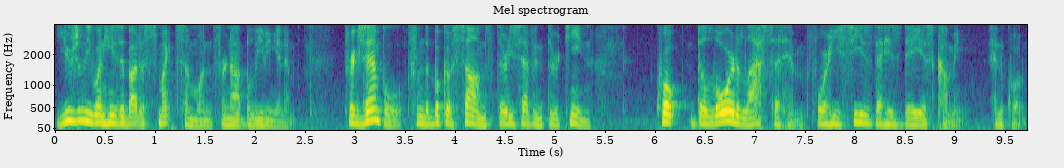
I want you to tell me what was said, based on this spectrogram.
usually when he's about to smite someone for not believing in him. For example, from the book of Psalms 37:13, quote, "The Lord laughs at him, for he sees that his day is coming." End quote.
